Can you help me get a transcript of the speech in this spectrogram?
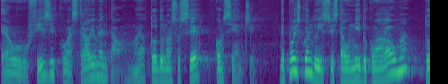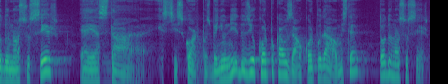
é o físico, o astral e o mental, não é? Todo o nosso ser consciente. Depois, quando isso está unido com a alma, todo o nosso ser é esta, estes corpos bem unidos e o corpo causal, o corpo da alma. Isto é todo o nosso ser.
